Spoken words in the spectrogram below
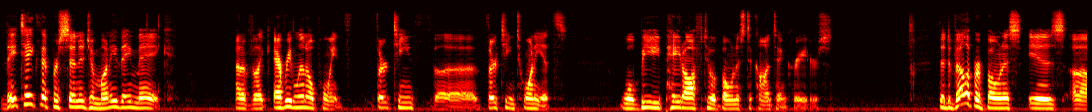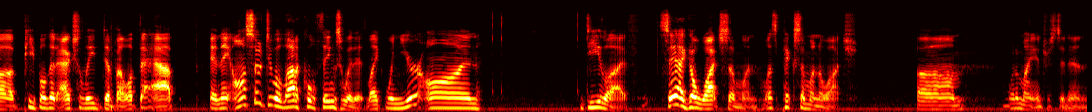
they take the percentage of money they make out of like every Lino point, 13th, uh, 13 20ths, will be paid off to a bonus to content creators. The developer bonus is uh, people that actually develop the app, and they also do a lot of cool things with it. Like when you're on DLive, say I go watch someone. Let's pick someone to watch. Um, what am I interested in?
